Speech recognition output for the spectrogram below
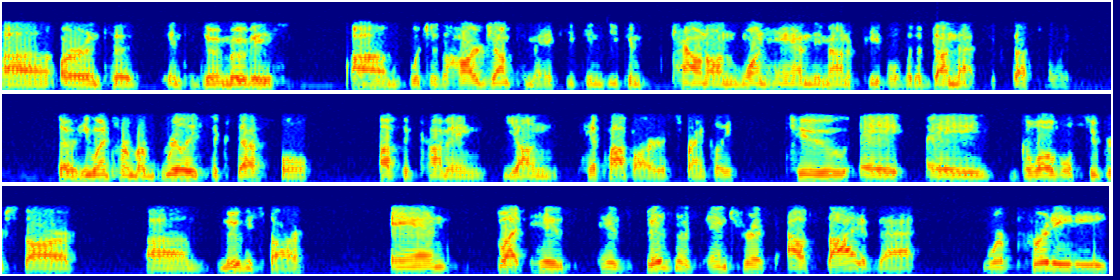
uh, or into into doing movies, um, which is a hard jump to make. You can you can count on one hand the amount of people that have done that successfully. So he went from a really successful up and coming young hip hop artist, frankly, to a a global superstar um, movie star, and but his his business interests outside of that were pretty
